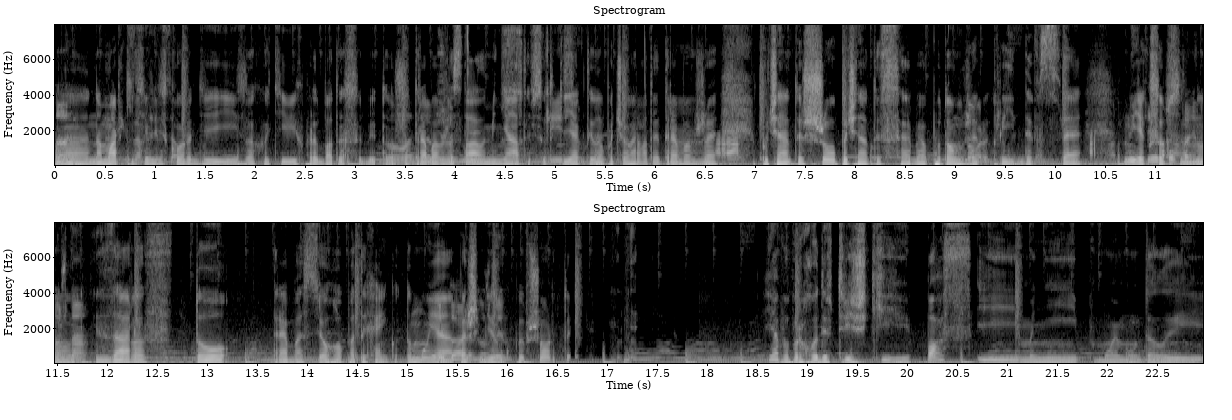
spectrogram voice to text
е, на маркеті в Діскорді і захотів їх придбати собі, тому що треба вже стало міняти. Все-таки я активно почав грати, треба вже починати що? Починати з себе, а потім вже прийде все. Ну як собственно і зараз, то треба з цього потихеньку. Тому я першим ділом купив шорти. Я попроходив трішки пас, і мені, по-моєму, дали,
